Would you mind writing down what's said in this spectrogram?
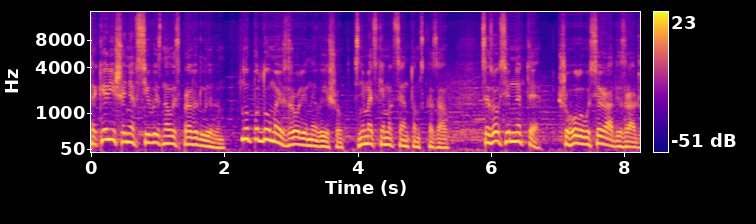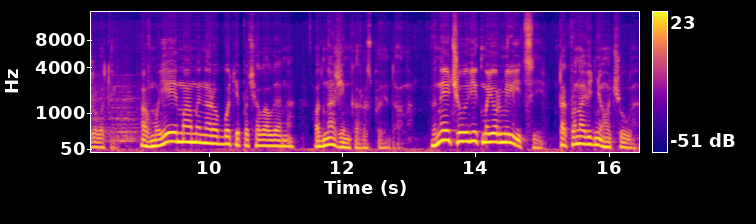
Таке рішення всі визнали справедливим. Ну, подумай, з ролі не вийшов, з німецьким акцентом сказав. Це зовсім не те, що голову сільради зраджувати. А в моєї мами на роботі почала Лена. Одна жінка розповідала. В неї чоловік майор міліції, так вона від нього чула.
